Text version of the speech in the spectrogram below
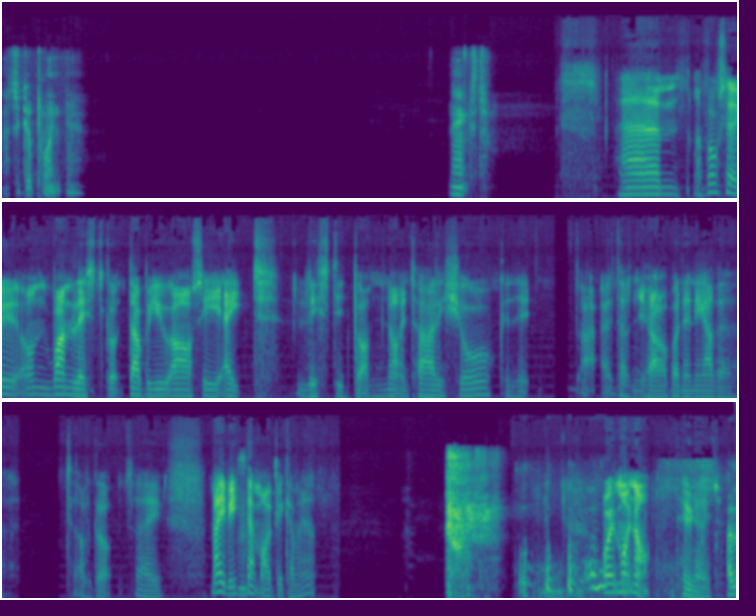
That's a good point. Yeah. Next. Um, I've also on one list got WRC8 listed, but I'm not entirely sure because it, uh, it doesn't show up on any other that I've got. So maybe Hmm. that might be coming out, or it might not. Who knows? I,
